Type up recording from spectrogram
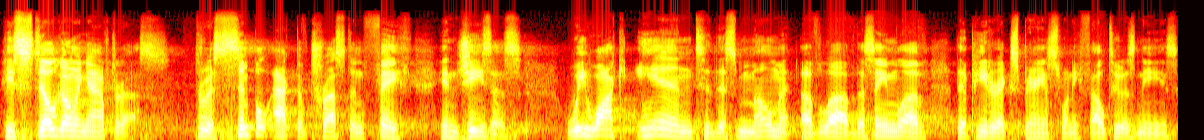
He's still going after us. Through a simple act of trust and faith in Jesus, we walk into this moment of love, the same love that Peter experienced when he fell to his knees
